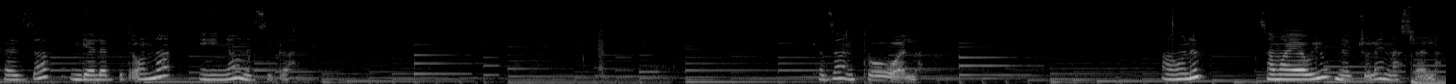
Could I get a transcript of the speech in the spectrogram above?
ከዛ እንገለብጠውና ይሄኛውን እዚህ ጋር ከዛ እንተወዋለን። አሁንም ሰማያዊው ነጩ ላይ እናስራለን።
